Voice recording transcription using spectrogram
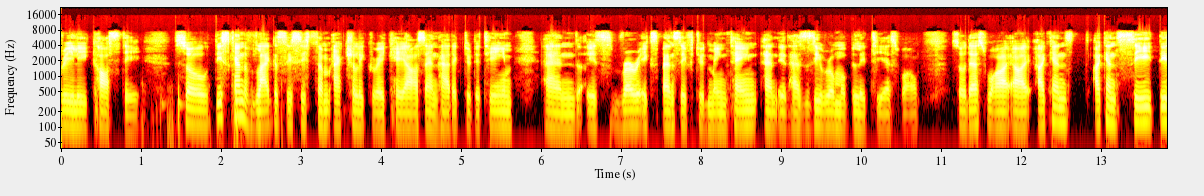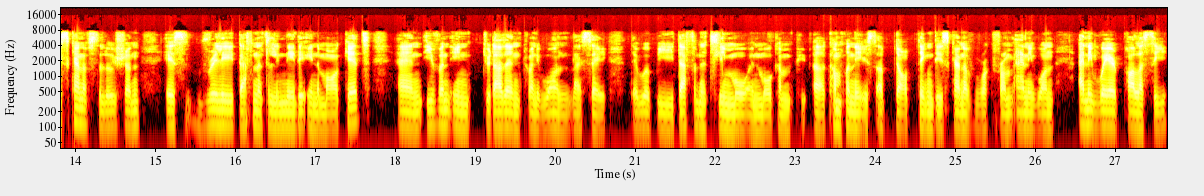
really costly. So this kind of legacy system actually create chaos and headache to the team, and it's very expensive to maintain, and it has zero mobility as well. So that's why I, I can I can see this kind of solution is really definitely needed in the market. And even in 2021, let's say, there will be definitely more and more uh, companies adopting this kind of work from anyone, anywhere policy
